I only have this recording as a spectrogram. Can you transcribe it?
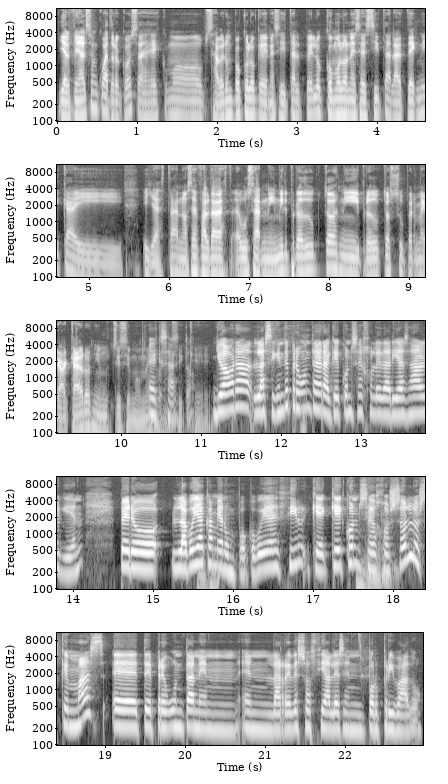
y, al final son cuatro cosas, es como saber un poco lo que necesita el pelo, cómo lo necesita la técnica y, y ya está. No hace falta usar ni mil productos, ni productos súper mega caros, ni muchísimo menos. Exacto. Yo ahora, la siguiente pregunta era qué consejo le darías a alguien, pero la voy a cambiar un poco. Voy a decir que qué consejos son los que más eh, te preguntan en, en, las redes sociales en, por privado?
